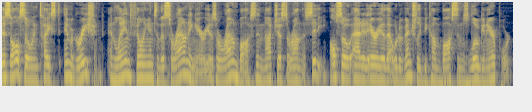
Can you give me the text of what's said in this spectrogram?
This also enticed immigration and land filling into the surrounding areas around Boston, not just around the city. Also added area that would eventually become Boston's Logan Airport.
